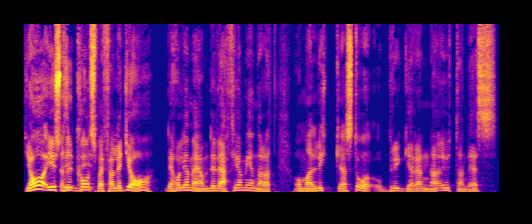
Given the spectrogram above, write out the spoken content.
Ja, just alltså, det. Carlsberg-fallet, ja. Det håller jag med om. Det är därför jag menar att om man lyckas då och brygga denna utan dess,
